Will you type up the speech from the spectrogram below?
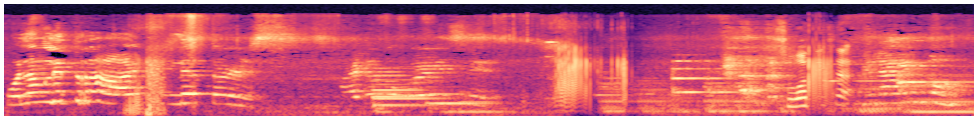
Walang letra. I need letters. I don't know where is it. So what is that? Bilangin mo.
